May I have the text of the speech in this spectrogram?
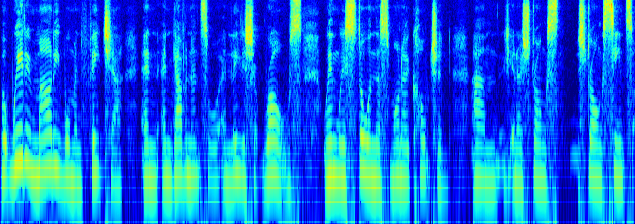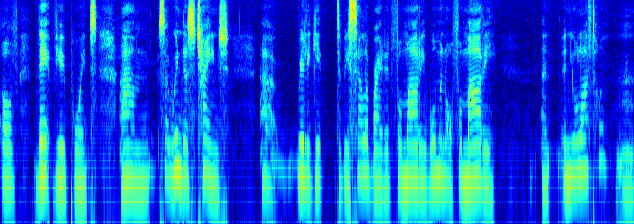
but where do Māori women feature in, in governance or in leadership roles when we're still in this monocultured, um, you know, strong, strong sense of that viewpoint? Um, so when does change uh, really get to be celebrated for Māori woman or for Māori in, in your lifetime? Mm.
